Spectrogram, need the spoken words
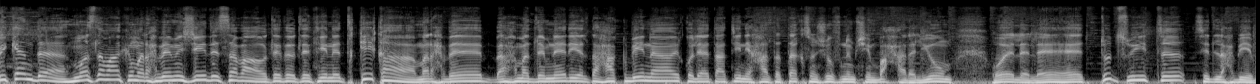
weekend مواصلة معكم. مرحبا من جديد. السبعة و33 دقيقة. مرحبا أحمد المناري يلتحق بنا يقول لي تعطيني حالة الطقس نشوف نمشي نبحر اليوم. ولا لا tout de suite سيد الحبيب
